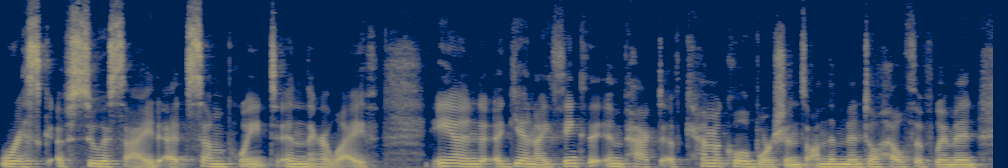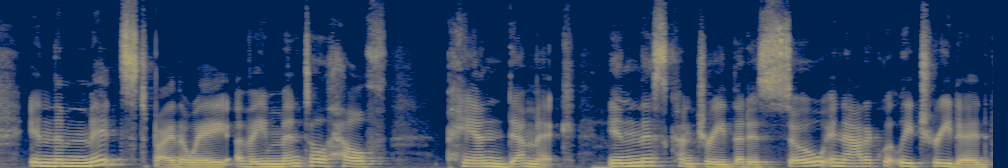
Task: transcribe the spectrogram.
risk of suicide at some point in their life. And again, I think the impact of chemical abortions on the mental health of women, in the midst, by the way, of a mental health pandemic in this country that is so inadequately treated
